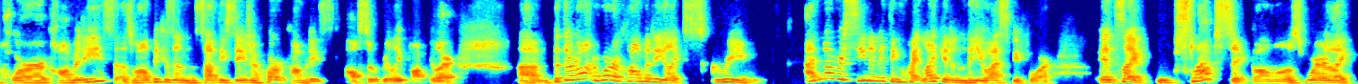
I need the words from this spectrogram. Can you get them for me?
horror comedies as well because in Southeast Asia horror comedies also really popular. Um, but they're not horror comedy like Scream. I've never seen anything quite like it in the US before. It's like slapstick almost, where like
